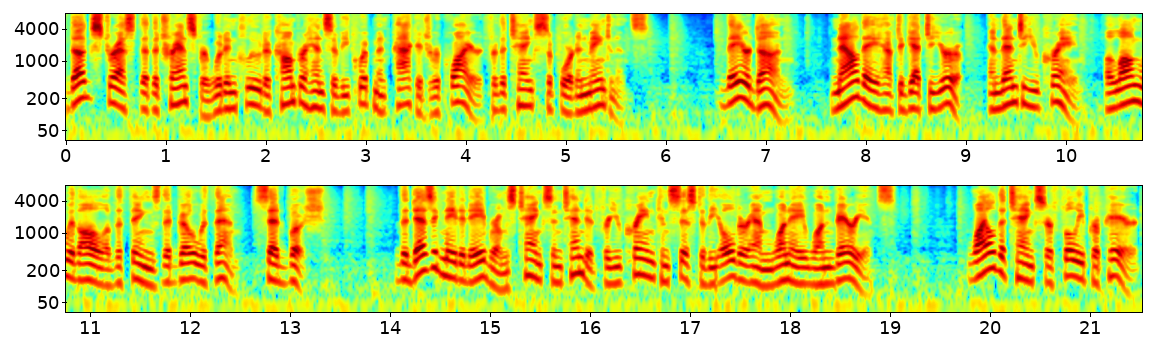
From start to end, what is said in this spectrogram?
Doug stressed that the transfer would include a comprehensive equipment package required for the tank's support and maintenance. They are done. Now they have to get to Europe, and then to Ukraine, along with all of the things that go with them, said Bush. The designated Abrams tanks intended for Ukraine consist of the older M1A1 variants. While the tanks are fully prepared,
